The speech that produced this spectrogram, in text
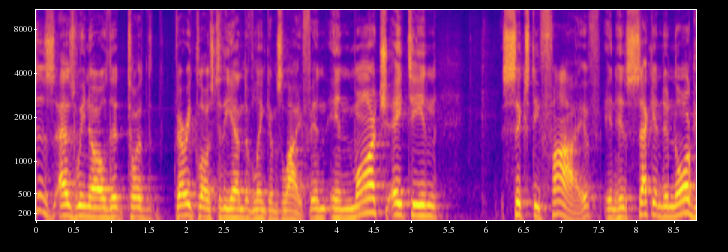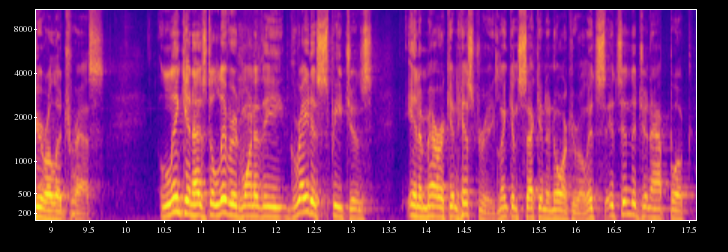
is, as we know, the, very close to the end of Lincoln's life. In, in March 1865, in his second inaugural address, Lincoln has delivered one of the greatest speeches in American history, Lincoln's second inaugural. It's, it's in the Janap book.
